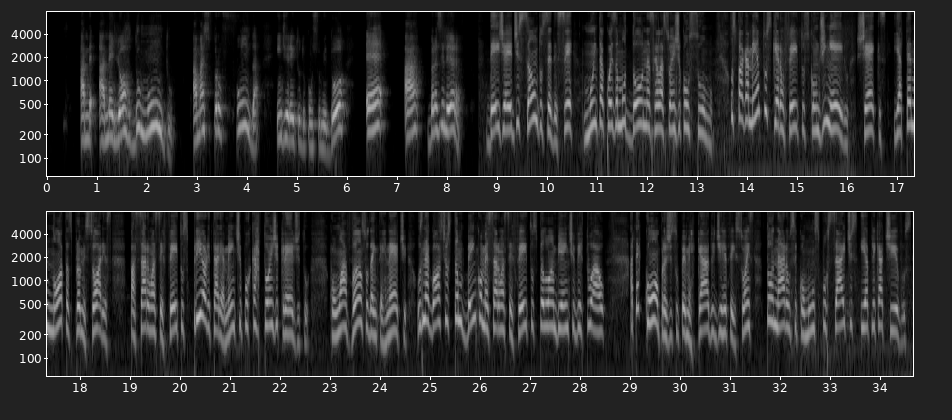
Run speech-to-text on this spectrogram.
a, me, a melhor do mundo, a mais profunda em direito do consumidor, é a brasileira. Desde a edição do CDC, muita coisa mudou nas relações de consumo. Os pagamentos que eram feitos com dinheiro, cheques e até notas promissórias passaram a ser feitos prioritariamente por cartões de crédito. Com o avanço da internet, os negócios também começaram a ser feitos pelo ambiente virtual. Até compras de supermercado e de refeições tornaram-se comuns por sites e aplicativos.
